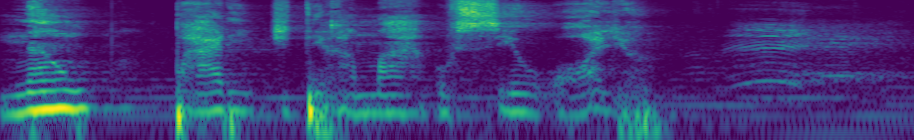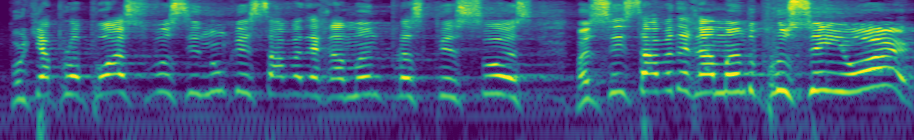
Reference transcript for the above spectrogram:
Não pare de derramar o seu óleo. Porque a propósito você nunca estava derramando para as pessoas, mas você estava derramando para o Senhor.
